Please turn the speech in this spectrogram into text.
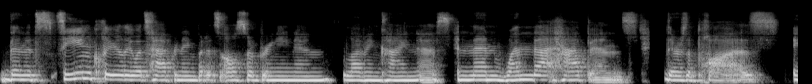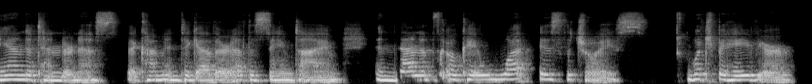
then it's seeing clearly what's happening, but it's also bringing in loving kindness. And then when that happens, there's a pause and a tenderness that come in together at the same time. And then it's okay, what is the choice? Which behavior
